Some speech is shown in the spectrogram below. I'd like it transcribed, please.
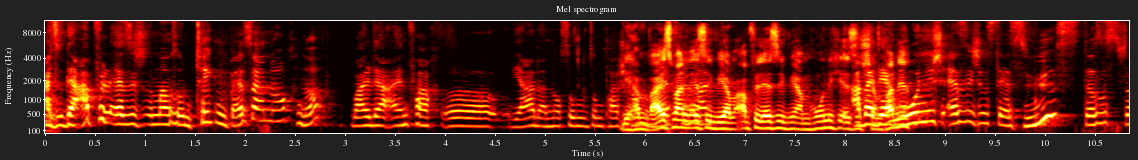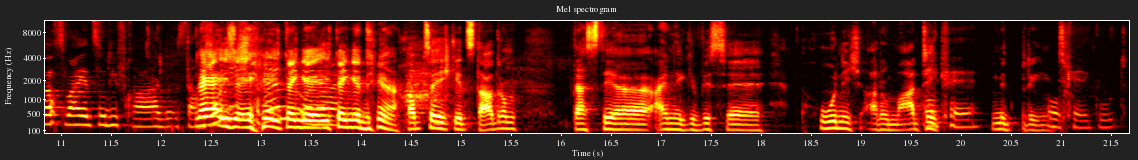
Also der Apfelessig ist immer so ein Ticken besser noch, ne? Weil der einfach äh, ja dann noch so, so ein paar Wir haben Weißweinessig, wir haben Apfelessig, wir haben Honigessig, Aber der Champagner. Honigessig ist der süß? Das, ist, das war jetzt so die Frage. Ist da Naja, ich, ich, drin, ich denke, oder? ich denke ja, hauptsächlich geht es darum, dass der eine gewisse Honigaromatik Okay. mitbringt. Okay, gut.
